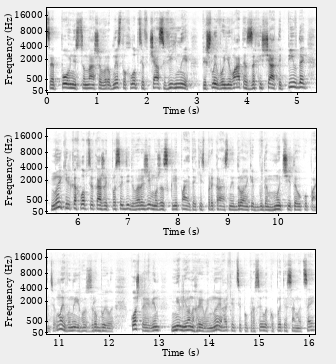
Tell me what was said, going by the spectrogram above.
Це повністю наше виробництво. Хлопці в час війни пішли воювати, захищати південь. Ну і кілька хлопців кажуть, посидіть в гаражі, може скліпаєте якийсь прекрасний дрон, який буде мочити окупантів. Ну і вони його зробили. Коштує він мільйон гривень. Ну і альфівці попросили купити саме цей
